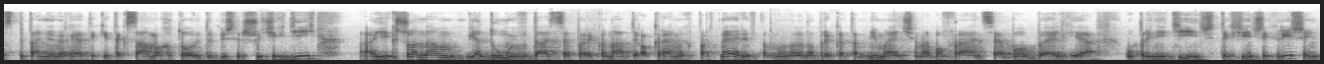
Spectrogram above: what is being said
з питань енергетики так само готовий до більш рішучих дій. Якщо нам, я думаю, вдасться переконати окремих партнерів, там ну на- наприклад, там Німеччина або Франція, або Бельгія у прийнятті інших тих чи інших рішень.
